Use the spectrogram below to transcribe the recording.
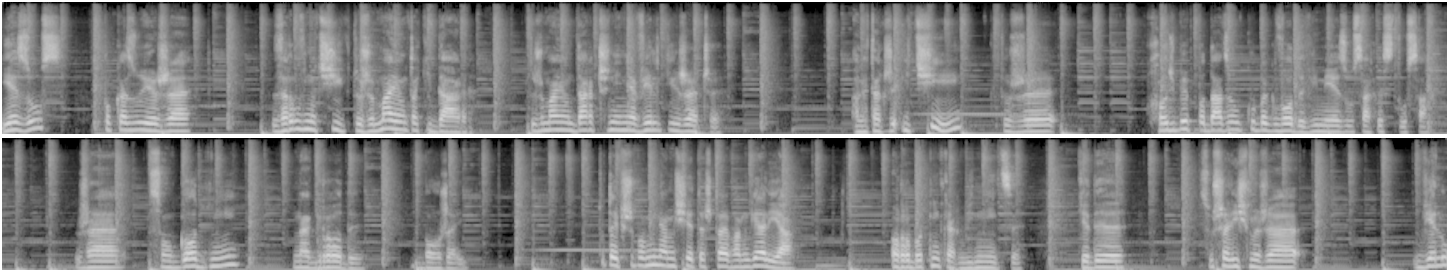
Jezus pokazuje, że zarówno ci, którzy mają taki dar, którzy mają dar czynienia wielkich rzeczy, ale także i ci, którzy choćby podadzą kubek wody w imię Jezusa Chrystusa, że są godni nagrody Bożej. Tutaj przypomina mi się też ta Ewangelia o robotnikach winnicy, kiedy słyszeliśmy, że wielu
